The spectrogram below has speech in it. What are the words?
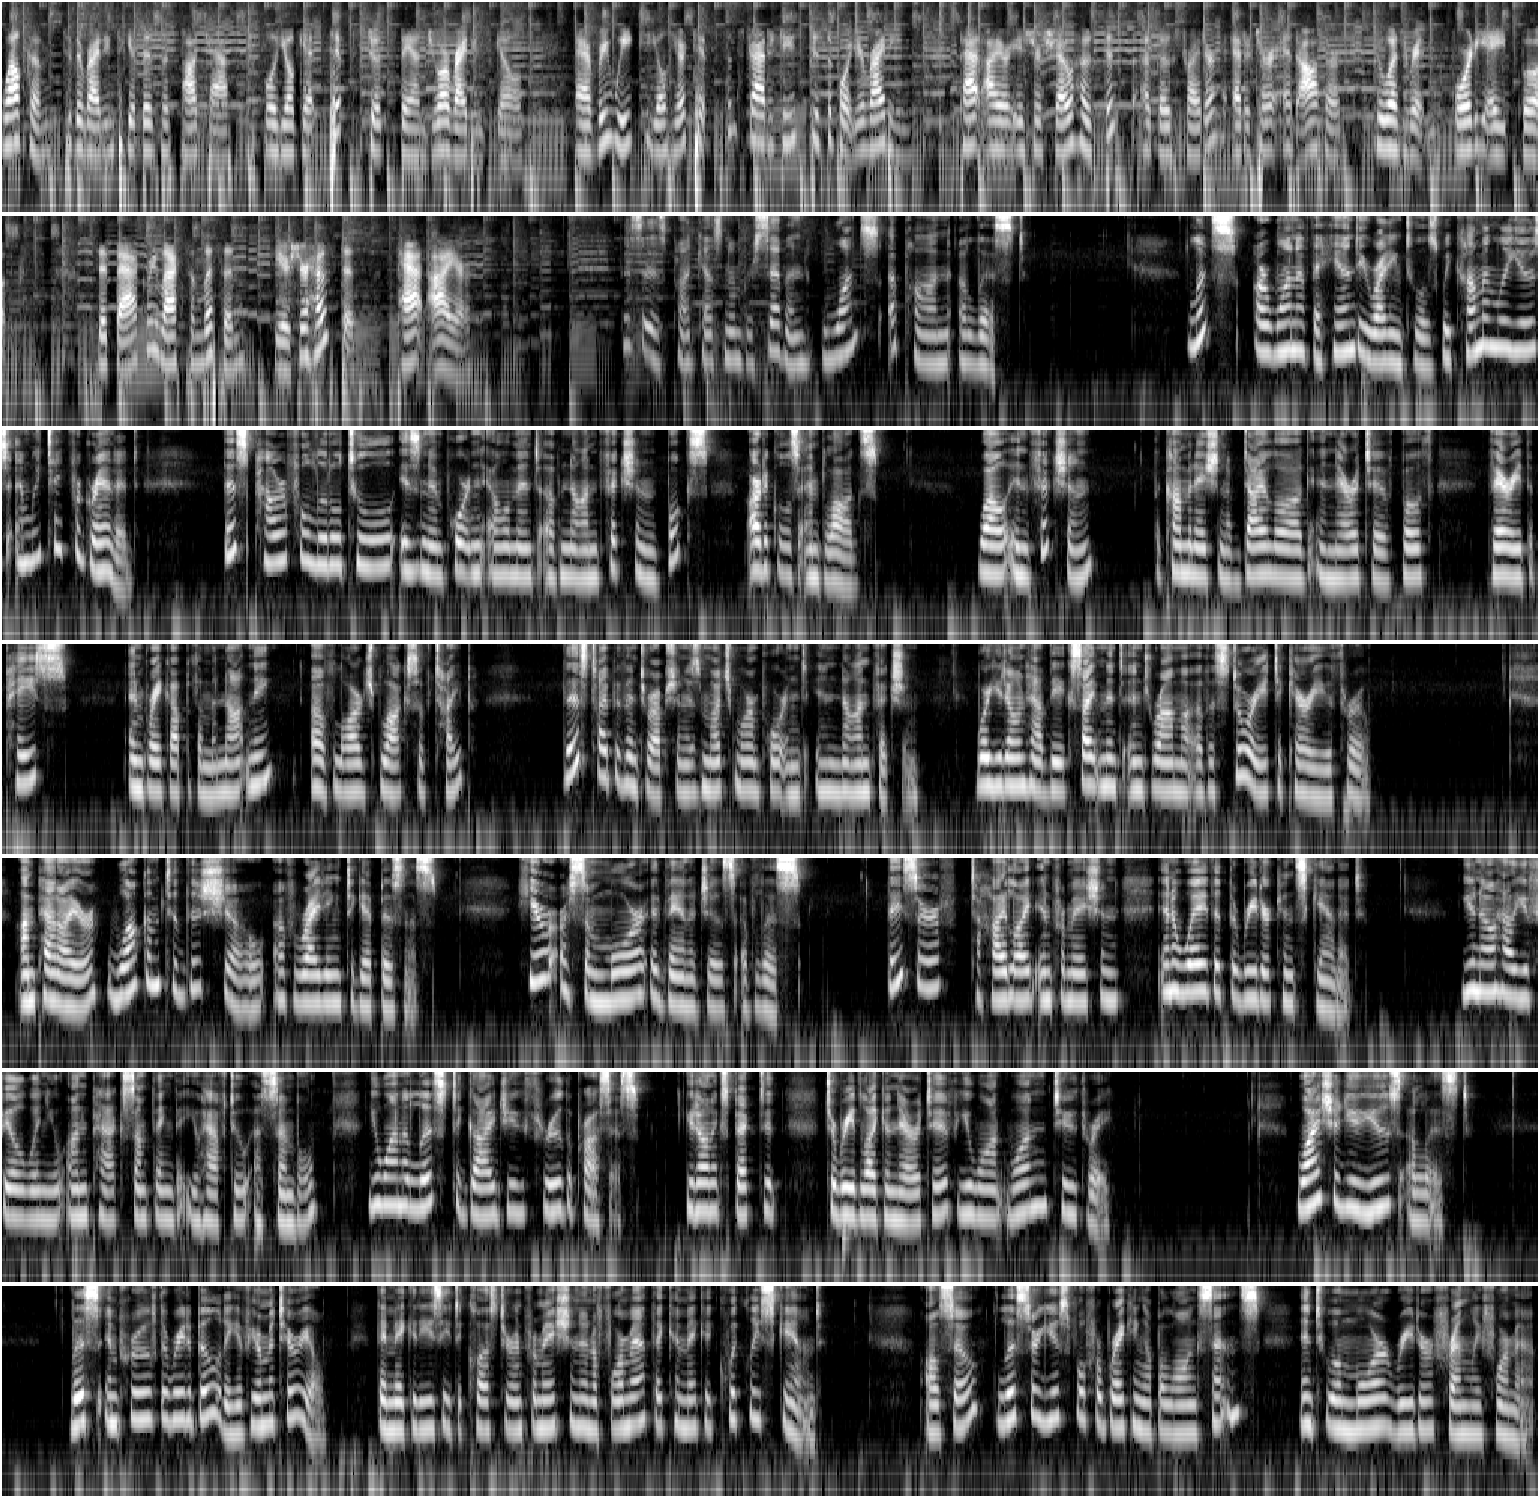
Welcome to the Writing to Get Business podcast, where you'll get tips to expand your writing skills. Every week, you'll hear tips and strategies to support your writing. Pat Iyer is your show hostess, a ghostwriter, editor, and author who has written 48 books. Sit back, relax, and listen. Here's your hostess, Pat Iyer. This is podcast number seven Once Upon a List. Lists are one of the handy writing tools we commonly use and we take for granted. This powerful little tool is an important element of nonfiction books, articles, and blogs. While in fiction, the combination of dialogue and narrative both vary the pace and break up the monotony of large blocks of type, this type of interruption is much more important in nonfiction where you don't have the excitement and drama of a story to carry you through. I'm Pat Iyer. Welcome to this show of Writing to Get Business. Here are some more advantages of lists. They serve to highlight information in a way that the reader can scan it. You know how you feel when you unpack something that you have to assemble. You want a list to guide you through the process. You don't expect it to read like a narrative. You want one, two, three. Why should you use a list? Lists improve the readability of your material. They make it easy to cluster information in a format that can make it quickly scanned. Also, lists are useful for breaking up a long sentence into a more reader friendly format.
